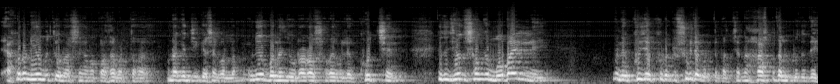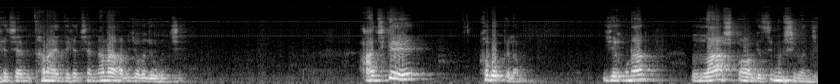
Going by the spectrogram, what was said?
এখনও নিয়মিত ওনার সঙ্গে আমার কথাবার্তা হয়। ওনাকে জিজ্ঞাসা করলাম। উনিও বললেন যে ওনারাও সবাই মিলে খুঁজছেন। কিন্তু যেহেতু সঙ্গে মোবাইল নেই মানে খুঁজে খুব একটা সুবিধা করতে পারছেন না। হাসপাতালগুলোতে দেখেছেন, থানায় দেখেছেন, নানাভাবে যোগাযোগ হচ্ছে। আজকে খবর পেলাম যে ওনার লাশ পাওয়া গেছে মুন্সিগঞ্জে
